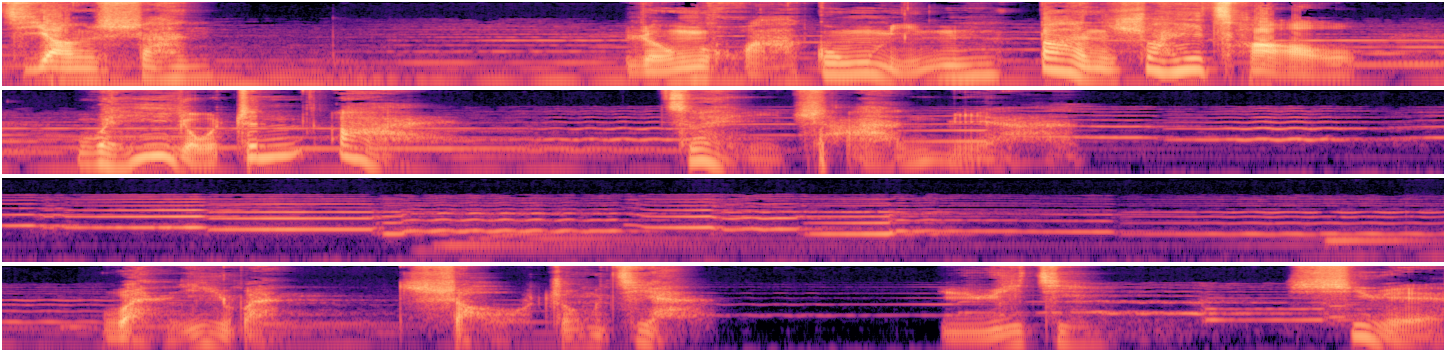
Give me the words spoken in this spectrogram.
江山？荣华功名半衰草，唯有真爱最缠绵。闻一闻。手中剑，余今血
